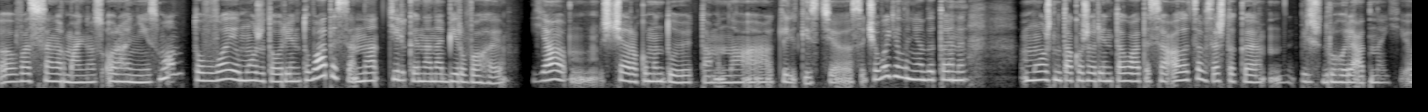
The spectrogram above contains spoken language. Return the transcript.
е, у вас все нормально з організмом, то ви можете орієнтуватися на тільки на набір ваги. Я ще рекомендую там на кількість е, сечовиділення дитини. Можна також орієнтуватися, але це все ж таки більш другорядний е,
